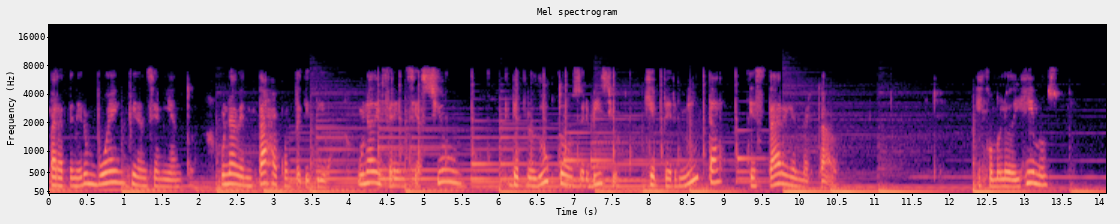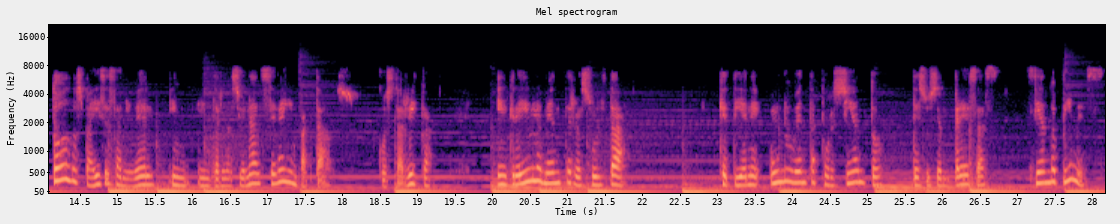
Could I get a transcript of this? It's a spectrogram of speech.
para tener un buen financiamiento, una ventaja competitiva, una diferenciación de producto o servicio que permita estar en el mercado. Y como lo dijimos, todos los países a nivel internacional se ven impactados. Costa Rica increíblemente resulta que tiene un 90% de sus empresas siendo pymes.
